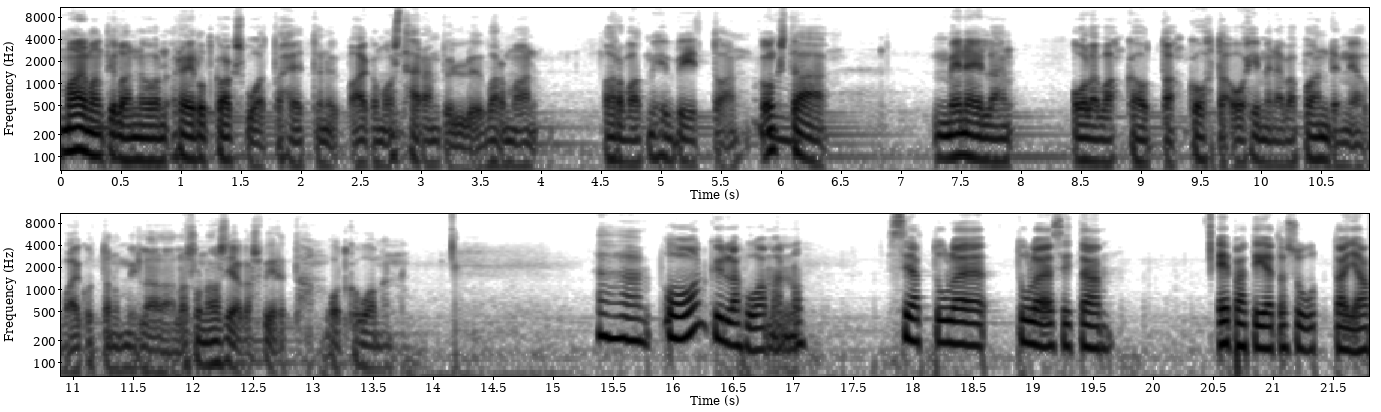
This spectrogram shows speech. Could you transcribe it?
maailmantilanne on reilut kaksi vuotta heittänyt aikamoista häränpyllyä. Varmaan arvaat, mihin viittaan. Mm. Onko tämä meneillään oleva kautta kohta ohimenevä pandemia vaikuttanut millään lailla sun asiakasvirtaan? Oletko huomannut? Äh, olen kyllä huomannut. Sieltä tulee, tulee sitä epätietoisuutta ja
